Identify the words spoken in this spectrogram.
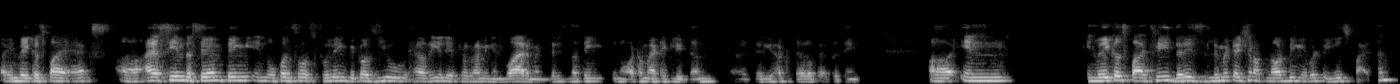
Uh, in Vehicle Spy X. Uh, I have seen the same thing in open source tooling because you have really a programming environment. There is nothing you know automatically done uh, there. You have to develop everything. in in Vehicle Spy 3, there is limitation of not being able to use Python.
